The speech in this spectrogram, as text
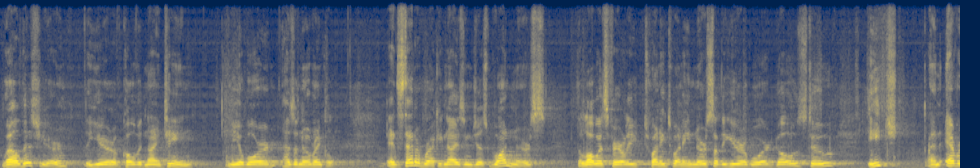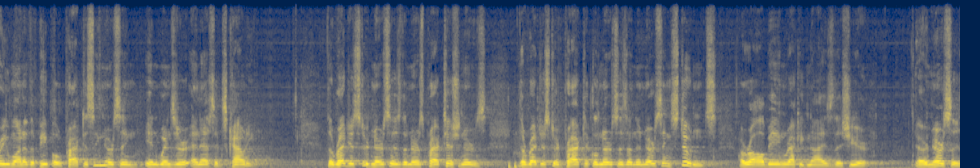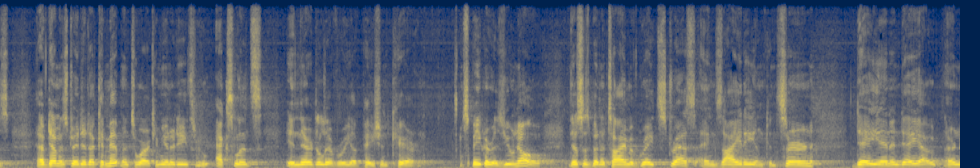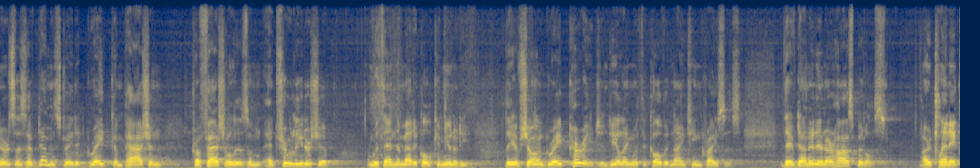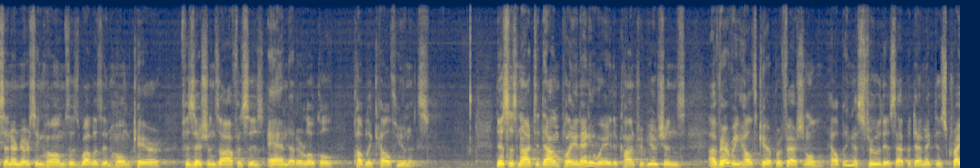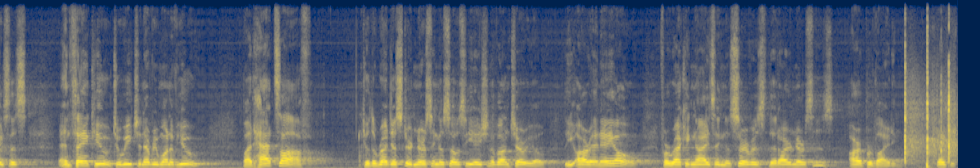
Well, this year, the year of COVID-19, the award has a new wrinkle. Instead of recognizing just one nurse, the Lois Fairley 2020 Nurse of the Year Award goes to each and every one of the people practicing nursing in Windsor and Essex County. The registered nurses, the nurse practitioners, the registered practical nurses, and the nursing students are all being recognized this year. Our nurses have demonstrated a commitment to our community through excellence in their delivery of patient care. Speaker, as you know, this has been a time of great stress, anxiety, and concern. Day in and day out, our nurses have demonstrated great compassion, professionalism, and true leadership within the medical community. They have shown great courage in dealing with the COVID-19 crisis. They've done it in our hospitals, our clinics and our nursing homes, as well as in home care, physicians' offices, and at our local public health units. This is not to downplay in any way the contributions of every healthcare professional helping us through this epidemic, this crisis, and thank you to each and every one of you. But hats off to the Registered Nursing Association of Ontario, the RNAO, for recognizing the service that our nurses are providing. Thank you.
